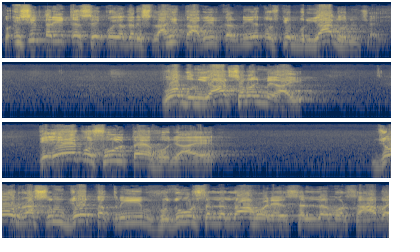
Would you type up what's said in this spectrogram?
تو اسی طریقے سے کوئی اگر اصلاحی تعبیر کرنی ہے تو اس کی بنیاد ہونی چاہیے۔ وہ بنیاد سمجھ میں آئی کہ ایک اصول طے ہو جائے، جو رسم، جو تقریب حضور صلی اللہ علیہ وسلم اور صحابہ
